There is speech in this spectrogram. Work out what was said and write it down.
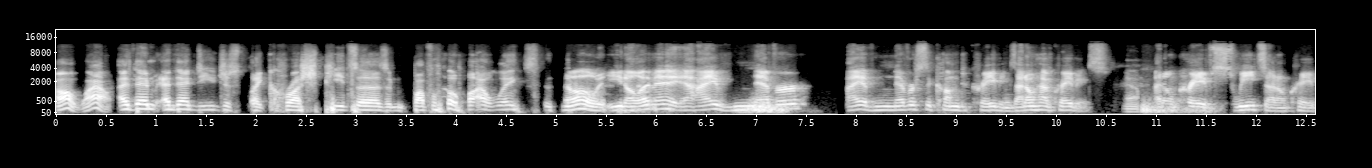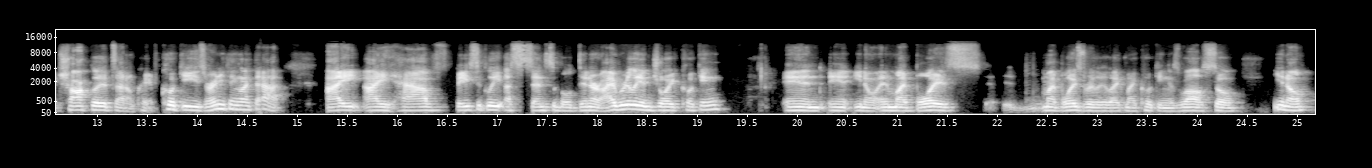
Oh wow! And then and then do you just like crush pizzas and Buffalo Wild Wings? no, you know, I mean, I've never, I have never succumbed to cravings. I don't have cravings. Yeah. I don't crave sweets. I don't crave chocolates. I don't crave cookies or anything like that. I I have basically a sensible dinner. I really enjoy cooking. And, and you know, and my boys, my boys really like my cooking as well. So, you know,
